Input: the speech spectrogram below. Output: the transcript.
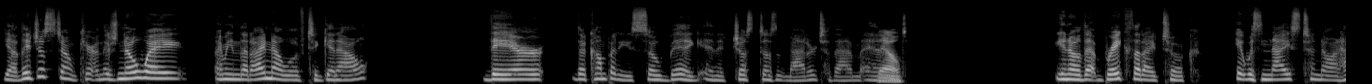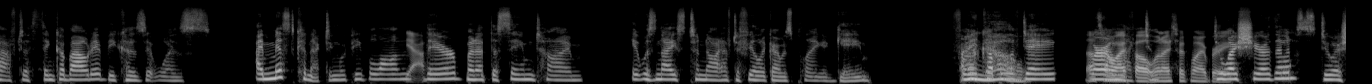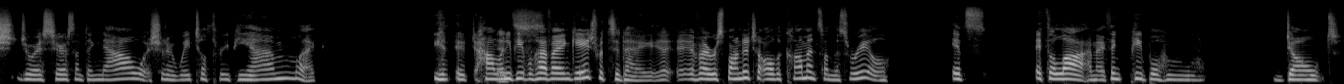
Yeah, they just don't care. And there's no way, I mean, that I know of to get out. They're the company is so big and it just doesn't matter to them. And you know, that break that I took, it was nice to not have to think about it because it was I missed connecting with people on Yeah. there, but at the same time, it was nice to not have to feel like I was playing a game for I a couple of days. That's how I'm I like, felt when I took my break. Do I share this? Do I sh- do I share something now? What should I wait till three p.m.? Like, it, it, how many people have I engaged with today? If I responded to all the comments on this reel, it's it's a lot, and I think people who don't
